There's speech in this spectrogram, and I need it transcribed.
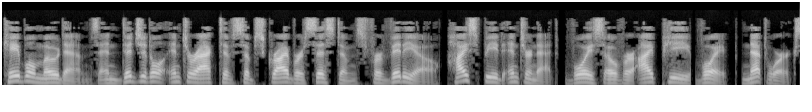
cable modems and digital interactive subscriber systems for video, high-speed Internet, voice-over IP VoIP networks,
